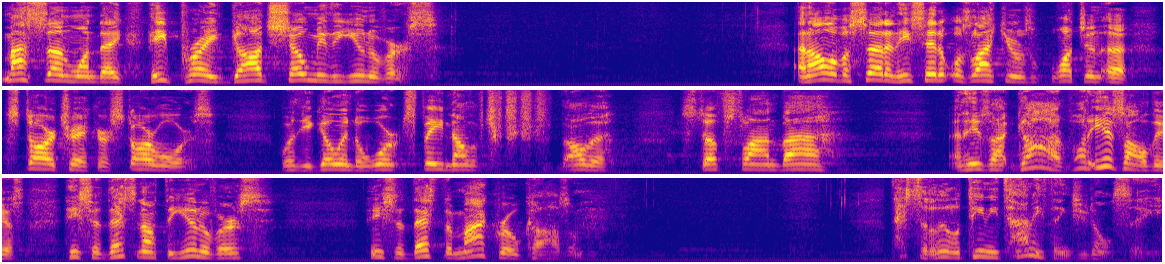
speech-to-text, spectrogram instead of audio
My son one day, he prayed, God, show me the universe. And all of a sudden, he said it was like you were watching a Star Trek or Star Wars, where you go into warp speed and all the, all the stuff's flying by. And he's like, God, what is all this? He said, That's not the universe. He said, That's the microcosm. That's the little teeny tiny things you don't see.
